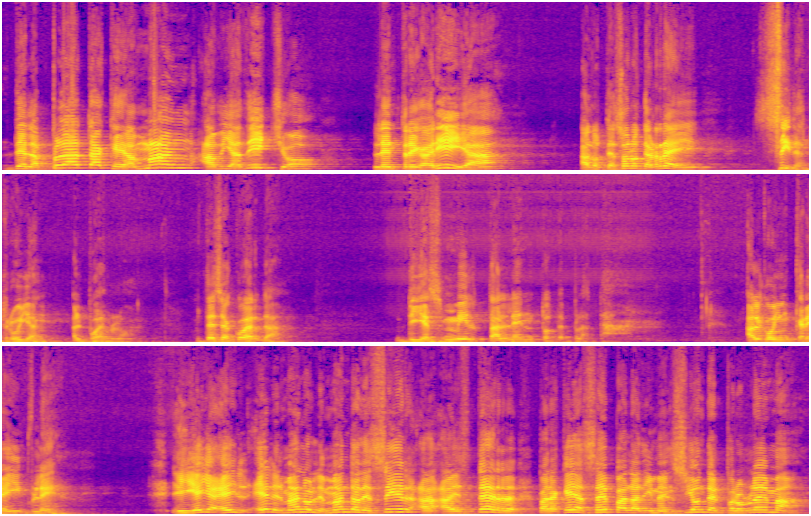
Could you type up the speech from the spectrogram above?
de la plata que Amán había dicho le entregaría a los tesoros del rey si destruyan al pueblo. Usted se acuerda, diez mil talentos de plata. Algo increíble y ella, él, hermano, le manda decir a, a Esther para que ella sepa la dimensión del problema.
